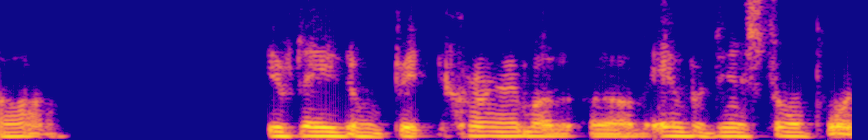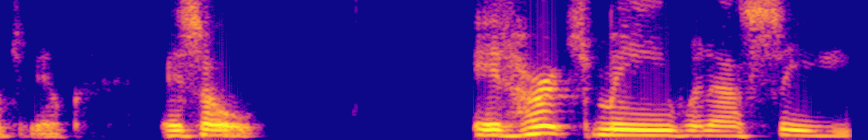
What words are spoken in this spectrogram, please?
uh, if they don't fit the crime or, or the evidence don't point to them. And so it hurts me when I see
